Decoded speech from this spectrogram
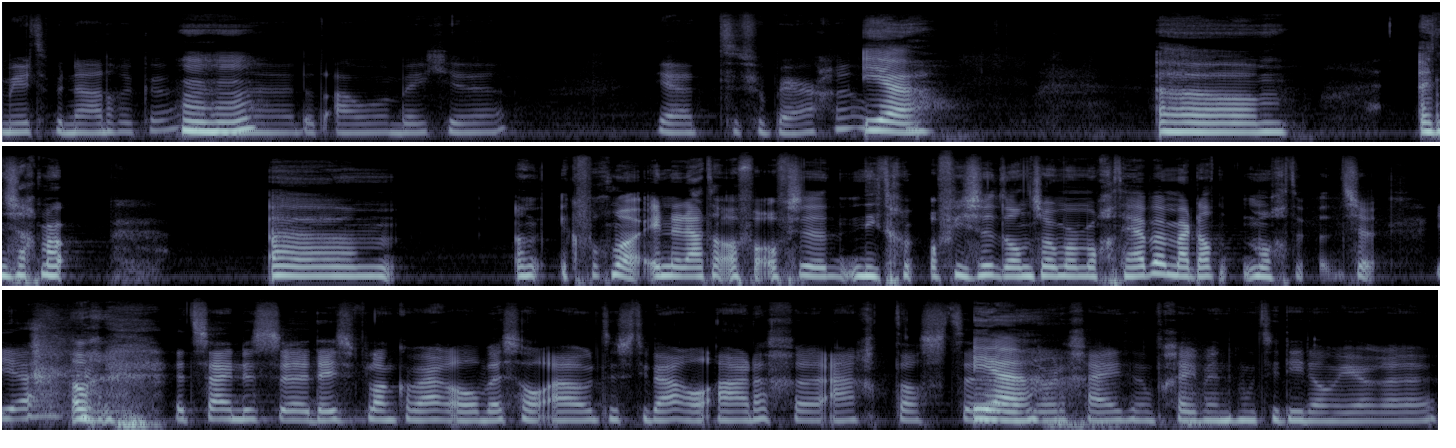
meer te benadrukken. Mhm. En eh, dat oude een beetje ja, te verbergen. Ja. Ehm, en zeg maar, ehm, ik vroeg me inderdaad af of, ze niet, of je ze dan zomaar mocht hebben, maar dat mocht ze. Ja, Oh. het zijn dus, eh, deze planken waren al best wel oud, dus die waren al aardig eh, aangetast eh, Ja. door de geiten. En op een gegeven moment moeten die dan weer,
